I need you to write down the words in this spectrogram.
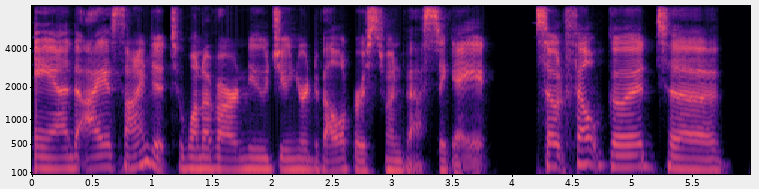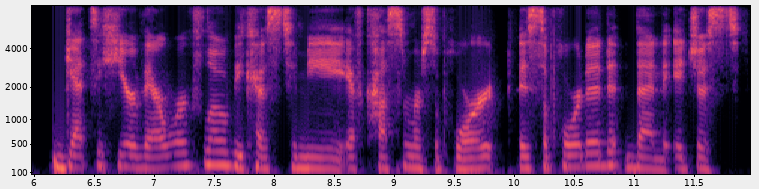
And I assigned it to one of our new junior developers to investigate. So it felt good to get to hear their workflow because to me, if customer support is supported, then it just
